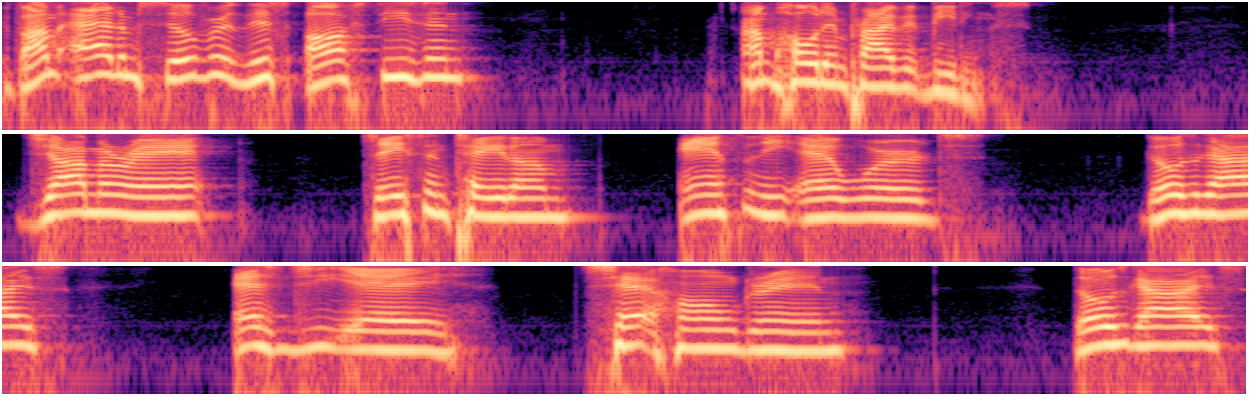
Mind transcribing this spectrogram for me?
If I'm Adam Silver this offseason, I'm holding private meetings. Ja Morant, Jayson Tatum, Anthony Edwards, those guys, SGA, Chet Holmgren, those guys,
